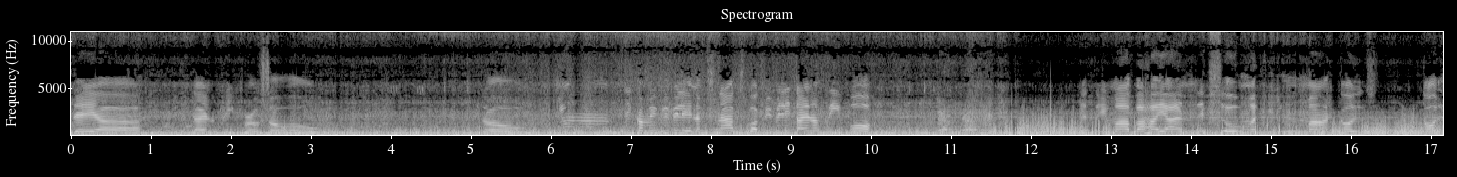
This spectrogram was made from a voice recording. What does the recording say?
they, uh, tayo creeper, so, so, yung hindi kami bibili ng snacks, ba, bibili tayo ng gripo. Ito yung mga bahayan next to ma- yung mga tolls. Tolls.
